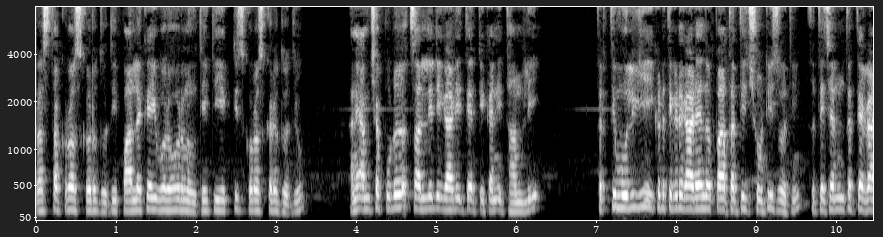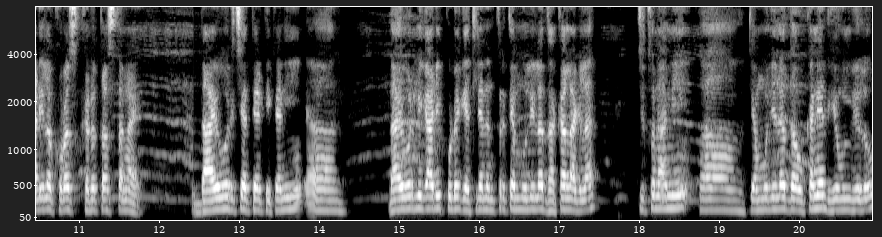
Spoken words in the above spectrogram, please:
रस्ता क्रॉस करत होती. पालकही बरोबर नव्हती ती एकटीच क्रॉस करत होती. आणि आमच्या पुढं चाललेली गाडी त्या ठिकाणी थांबली. तर ती मुलगी इकडे तिकडे गाड्या न पाहता ती छोटीच होती. तर त्याच्यानंतर त्या गाडीला क्रॉस करत असताना डायव्हरच्या त्या ठिकाणी डायव्हरनी गाडी पुढे घेतल्यानंतर त्या मुलीला धक्का लागला. तिथून आम्ही त्या मुलीला दवाखान्यात घेऊन गेलो.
